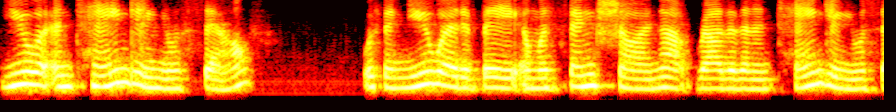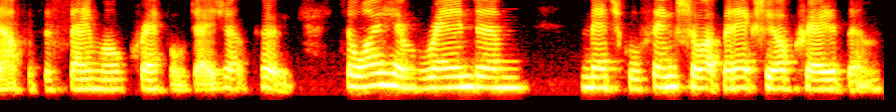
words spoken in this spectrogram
you are entangling yourself with a new way to be and with things showing up rather than entangling yourself with the same old crap or deja vu. So I have random magical things show up, but actually I've created them.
